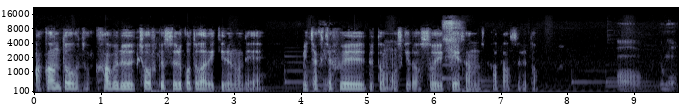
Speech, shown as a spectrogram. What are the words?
アカウントを被る、重複することができるので、めちゃくちゃ増えると思うんですけど、そういう計算の仕方をすると。ああ、でも、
